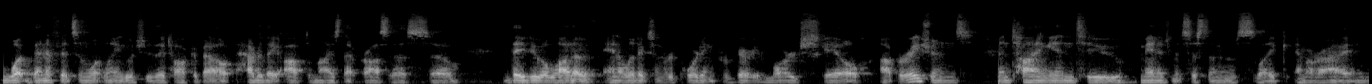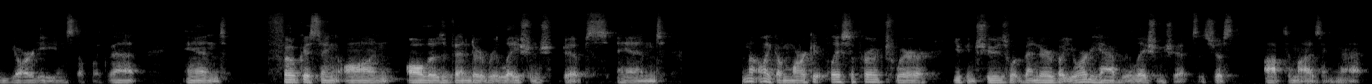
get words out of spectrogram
What benefits and what language do they talk about? How do they optimize that process? So they do a lot of analytics and reporting for very large scale operations and tying into management systems like MRI and Yardi and stuff like that, and focusing on all those vendor relationships and not like a marketplace approach where you can choose what vendor, but you already have relationships. It's just optimizing that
